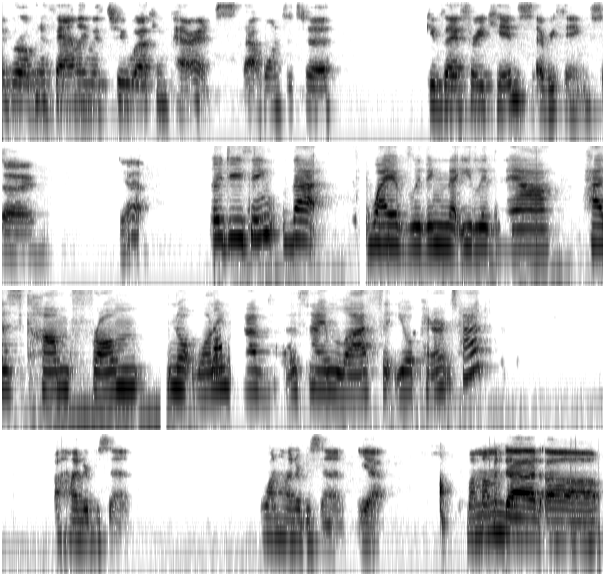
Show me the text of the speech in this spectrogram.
I grew up in a family with two working parents that wanted to give their three kids everything. So, yeah. So, do you think that way of living that you live now has come from not wanting to have the same life that your parents had? A hundred percent. One hundred percent. Yeah. My mum and dad are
